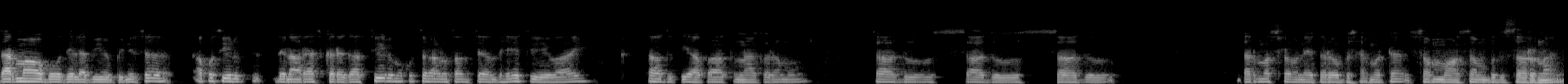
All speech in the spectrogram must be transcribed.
ධර්මාවබෝධය ලැබීම පිණිස අප සියලු දෙනා රැස් කරගත් සීලම කුසලානු සංසයන්ද හේතුවේවායි සාදු කියයා පාර්ථනා කරමු. සාදු සාදු සාදු. ධර්මශ්‍රවණය කර ඔබ සැමට සම්මා සම්බුදු සරණයි.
